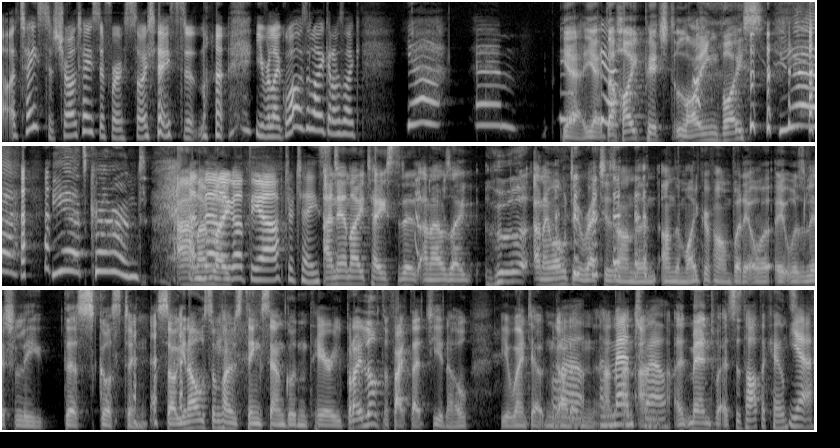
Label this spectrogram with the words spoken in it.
I'll taste it. Sure, I'll taste it first. So I tasted it. you were like, what was it like? And I was like, yeah, um, Yeah, yeah, the high pitched lying voice. yeah, yeah, it's grand. and, I'm then I got the aftertaste. And then I tasted it, and I was like, "Huh," and I won't do wretches on the on the microphone, but it it was literally disgusting. So you know, sometimes things sound good in theory, but I love the fact that you know you went out and got it, Well, and, it meant well. It meant well. It's the thought that counts. yeah.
